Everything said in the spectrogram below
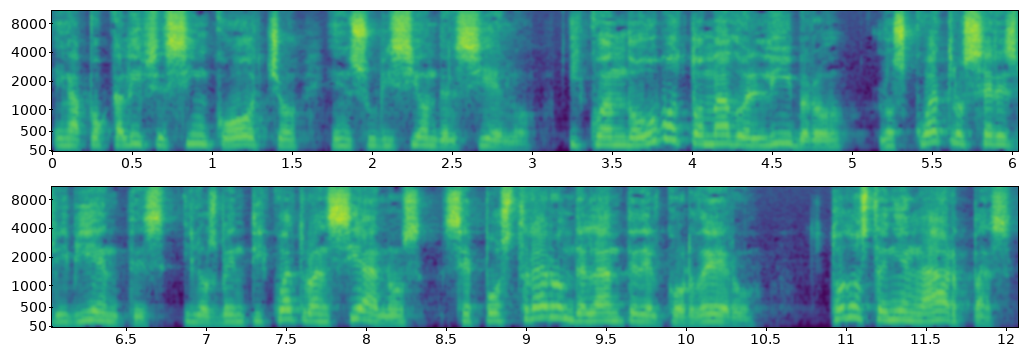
en Apocalipsis 5.8 en su visión del cielo. Y cuando hubo tomado el libro, los cuatro seres vivientes y los veinticuatro ancianos se postraron delante del Cordero. Todos tenían arpas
